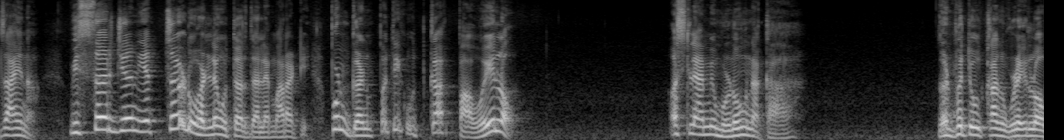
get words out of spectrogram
जायना विसर्जन हें चड व्हडलें उतर जालें मराठी. पूण गणपतीक उदकाक पावयलो असलें आमी म्हणूंक नाका. गणपती उदकांत उडयलो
